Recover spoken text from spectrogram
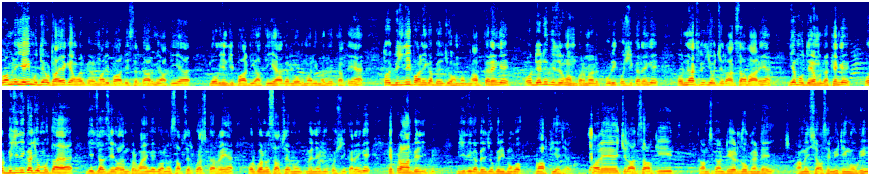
تو ہم نے یہی مدعے اٹھائے کہ ہمارے ہماری پارٹی سرکار میں آتی ہے، لوگ جن کی پارٹی آتی ہے، اگر لوگ ہماری مدد کرتے ہیں تو بجلی پانی کا بل جو ہم معاف کریں گے اور ڈیلی بزنوں کو ہم پرماننٹ پوری کوشش کریں گے اور نیکسٹ بھی جو چراغ صاحب آ رہے ہیں، یہ مدعے ہم رکھیں گے اور بجلی کا جو مدعا ہے، یہ جلد سے جلد ہم کروائیں گے۔ گورنر صاحب سے ریکویسٹ کر رہے ہیں اور گورنر صاحب سے ملنے کی کوشش کریں گے کہ پرانا بجلی کا بل جو غریبوں کو معاف کیا جائے۔ ہمارے چراغ صاحب کی کم سے کم ڈیڑھ دو گھنٹے امت شاہ سے میٹنگ ہو گئی۔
